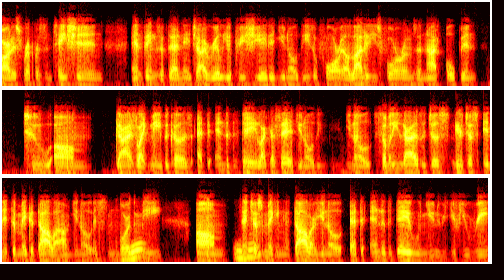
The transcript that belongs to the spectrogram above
artist representation and things of that nature. I really appreciate it. You know, these are for a lot of these forums are not open to um, guys like me because at the end of the day, like I said, you know, the, you know, some of these guys are just they're just in it to make a dollar. You know, it's more to Mhm. me um, than Mhm. just making a dollar. You know, at the end of the day, when you if you read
